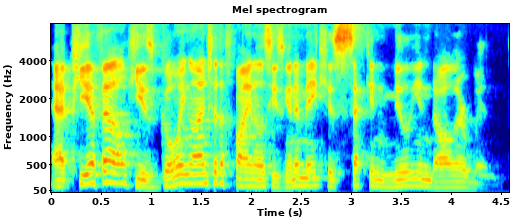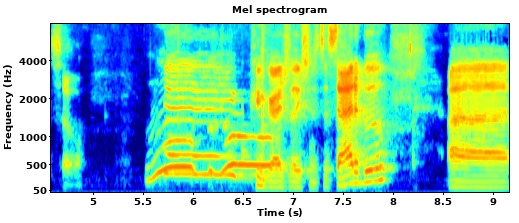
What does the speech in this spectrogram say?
at PFL. He is going on to the finals. He's going to make his second million dollar win. So, congratulations to Sadabu. Uh,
